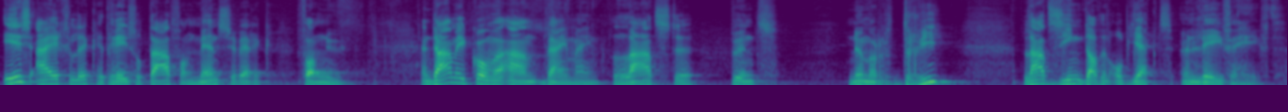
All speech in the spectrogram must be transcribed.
is eigenlijk het resultaat van mensenwerk van nu. En daarmee komen we aan bij mijn laatste punt, nummer drie. Laat zien dat een object een leven heeft.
